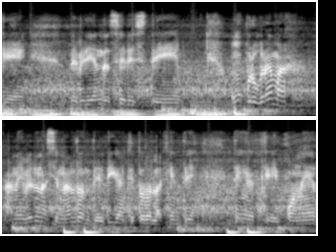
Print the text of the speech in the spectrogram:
que deberían de hacer este un programa a nivel nacional donde digan que toda la gente tenga que poner,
